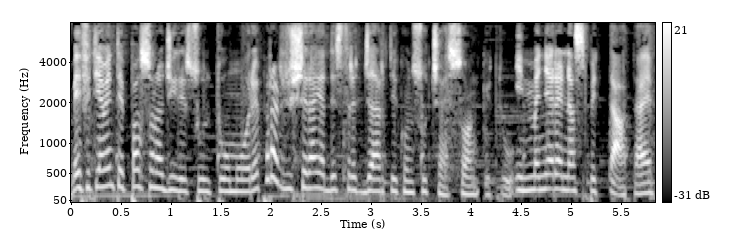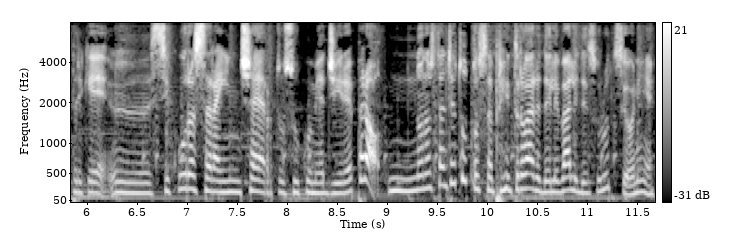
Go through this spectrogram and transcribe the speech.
effettivamente possono agire sul tuo umore, però riuscirai a destreggiarti con successo anche tu, in maniera inaspettata, eh, perché eh, sicuro sarai incerto su come agire, però nonostante tutto saprai trovare delle valide soluzioni e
